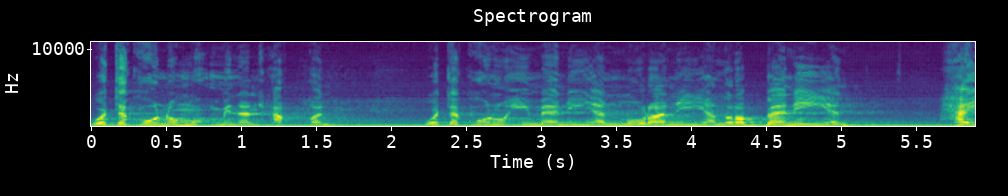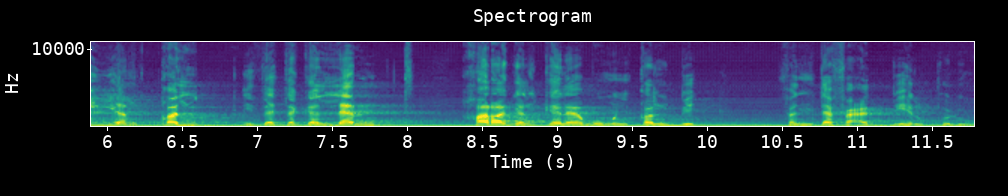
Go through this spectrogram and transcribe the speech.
وتكون مؤمنا حقا وتكون إيمانيا نورانيا ربانيا. حي القلب إذا تكلمت خرج الكلام من قلبك. فانتفعت به القلوب.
